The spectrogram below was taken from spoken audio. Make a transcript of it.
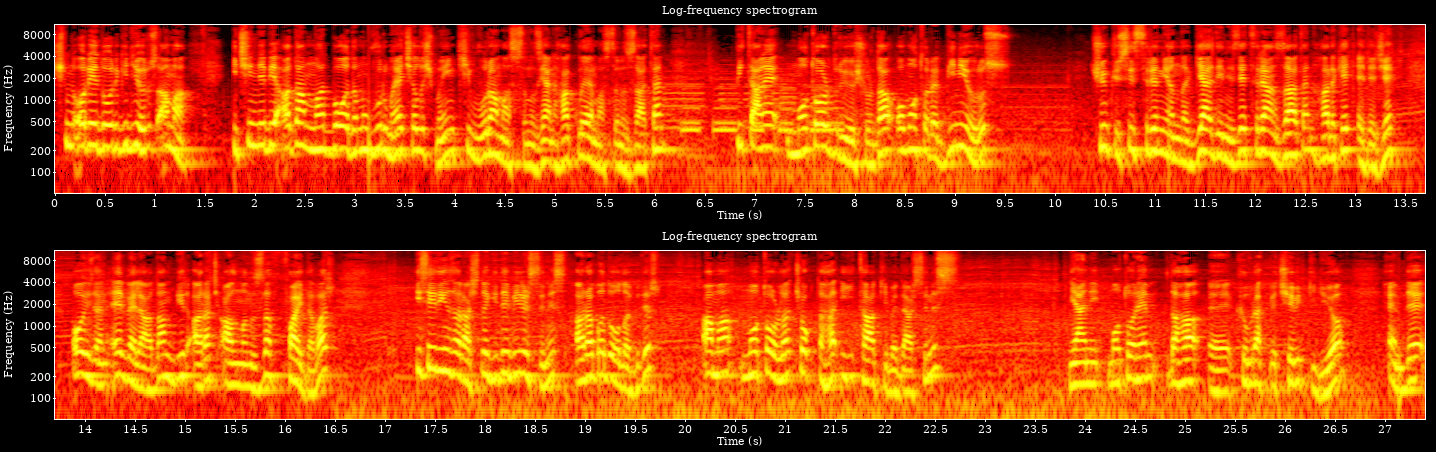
Şimdi oraya doğru gidiyoruz ama içinde bir adam var. Bu adamı vurmaya çalışmayın ki vuramazsınız. Yani haklayamazsınız zaten. Bir tane motor duruyor şurada. O motora biniyoruz. Çünkü siz trenin yanına geldiğinizde tren zaten hareket edecek. O yüzden evveladan bir araç almanızda fayda var. İstediğiniz araçla gidebilirsiniz. Araba da olabilir. Ama motorla çok daha iyi takip edersiniz. Yani motor hem daha e, kıvrak ve çevik gidiyor hem de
